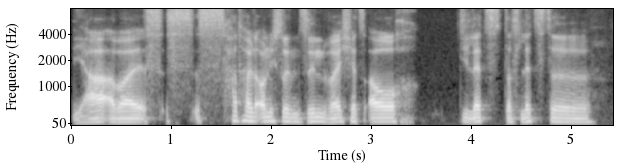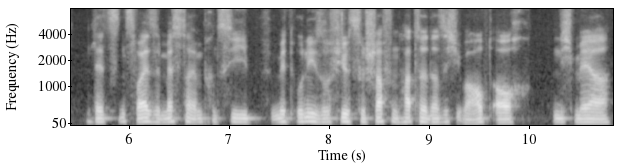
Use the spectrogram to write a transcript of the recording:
ja, aber es, es, es hat halt auch nicht so den Sinn, weil ich jetzt auch die letzt, das letzte, letzten zwei Semester im Prinzip mit Uni so viel zu schaffen hatte, dass ich überhaupt auch nicht mehr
